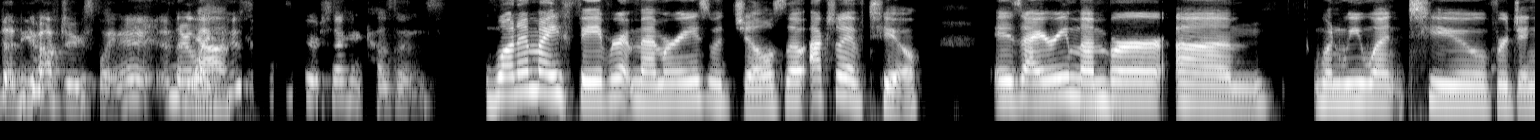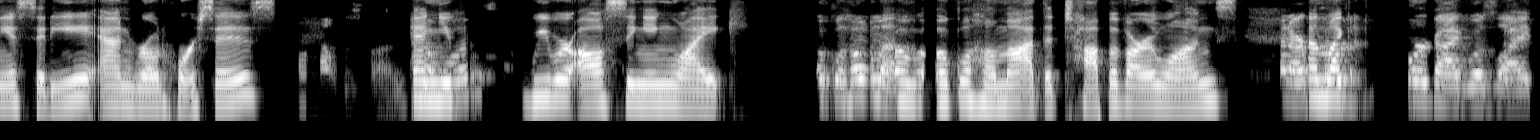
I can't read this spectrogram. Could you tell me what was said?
then you have to explain it and they're yeah. like who's your second cousins one of my favorite memories with jill's though actually i have two is i remember um when we went to virginia city and rode horses oh, that was fun. and you? We were all singing like oklahoma o- oklahoma at the top of our lungs and our and like tour guide was like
